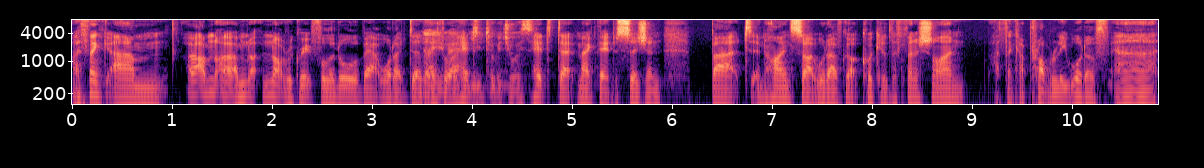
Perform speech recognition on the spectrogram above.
I think um, I'm, not, I'm not, not regretful at all about what I did. No, I thought I had to took a choice. had to make that decision. But in hindsight, would I have got quicker to the finish line? I think I probably would have. Uh,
